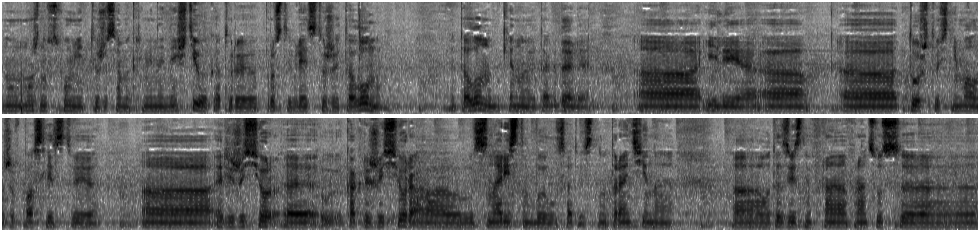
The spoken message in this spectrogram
Ну, можно вспомнить то же самое криминальное чтиво, которое просто является тоже эталоном, эталоном кино и так далее. А, или а, а, то, что снимал уже впоследствии режиссер, э, как режиссер, а сценаристом был, соответственно, Тарантино, вот известный француз э,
